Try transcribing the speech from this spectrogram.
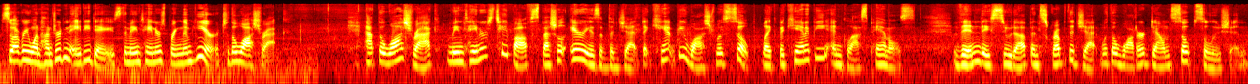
So every 180 days, the maintainers bring them here to the wash rack. At the wash rack, maintainers tape off special areas of the jet that can't be washed with soap, like the canopy and glass panels. Then they suit up and scrub the jet with a watered down soap solution.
